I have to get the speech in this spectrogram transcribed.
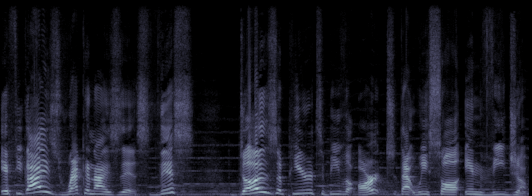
if you guys recognize this, this does appear to be the art that we saw in V-Jump.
